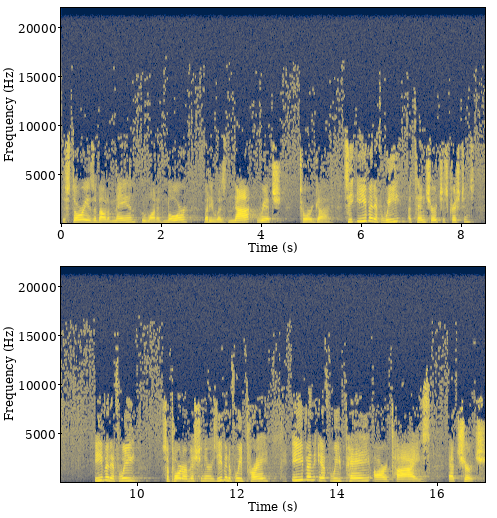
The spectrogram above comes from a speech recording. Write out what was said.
The story is about a man who wanted more, but he was not rich toward God. See, even if we attend church as Christians, even if we support our missionaries, even if we pray, even if we pay our tithes at church,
